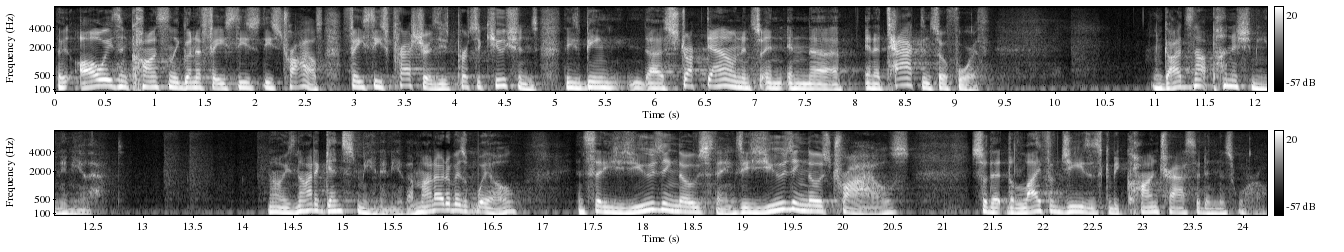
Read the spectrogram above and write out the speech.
They're always and constantly going to face these, these trials, face these pressures, these persecutions, these being uh, struck down and, and, and, uh, and attacked and so forth. And God's not punishing me in any of that. No, he's not against me in any of them. I'm not out of his will. Instead, he's using those things, he's using those trials so that the life of Jesus can be contrasted in this world.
